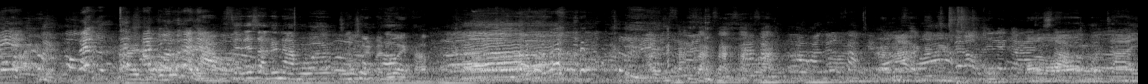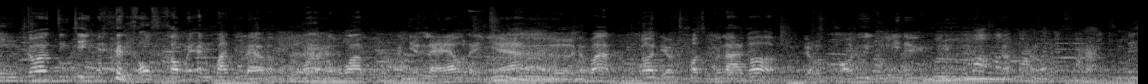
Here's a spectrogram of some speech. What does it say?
นี่และและค่าตัวเท่าไหร่อะเซนได้ซันด้วยนะเพราะว่าชื่นชเชิมญมาเขาด้วยครับ สั่งสั่งสั่งสั่งเอาเรื่อง ในรายการอ๋อสาวหัวใจ ก็จริงๆ เขาเขาไม่อนุมัติอยู่แล้วครับผมเพราะว่าเขาบอกว่ามันเยอะแล้วอะไรอย่างเงี้ยเออแต่ว่าก็เดี๋ยวพอถึงเวลาก็เดี๋ยวขอดูอีกทีนึงบอกคเขารับบอกว่าจะสั่งเป็น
